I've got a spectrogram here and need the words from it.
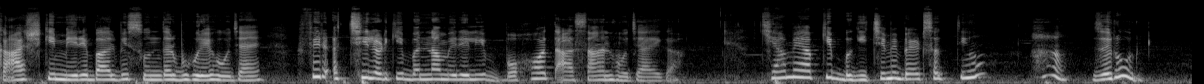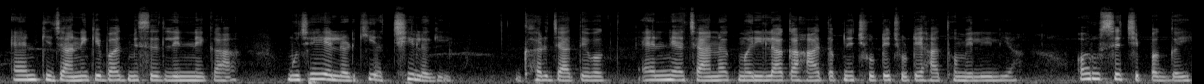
काश कि मेरे बाल भी सुंदर भूरे हो जाएँ। फिर अच्छी लड़की बनना मेरे लिए बहुत आसान हो जाएगा। क्या मैं आपके बगीचे में बैठ सकती हूँ? हाँ ज़रूर। एन के जाने के बाद मिसेज लिन ने कहा, मुझे ये लड़की अच्छी लगी। घर जाते वक्त एन ने अचानक मरीला का हाथ अपने छोटे छोटे हाथों में ले लिया और उससे चिपक गई।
